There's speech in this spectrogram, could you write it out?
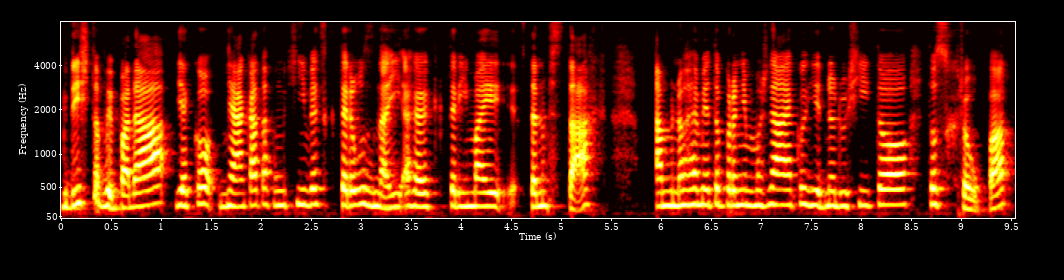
když to vypadá jako nějaká ta funkční věc, kterou znají a který mají ten vztah, a mnohem je to pro ně možná jako jednodušší to, to schroupat,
